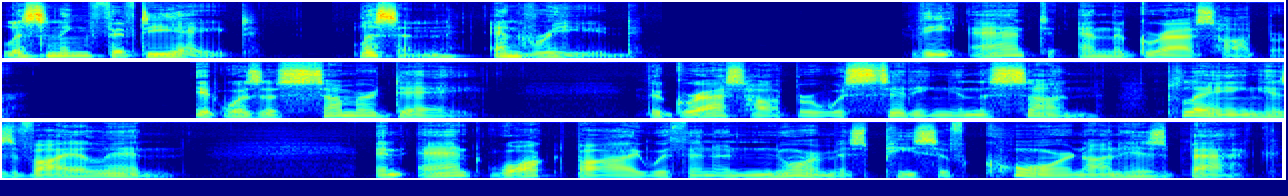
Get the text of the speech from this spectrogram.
Listening 58. Listen and read. The Ant and the Grasshopper. It was a summer day. The grasshopper was sitting in the sun, playing his violin. An ant walked by with an enormous piece of corn on his back.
